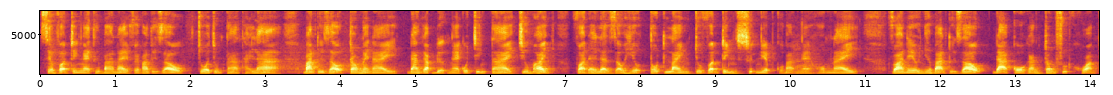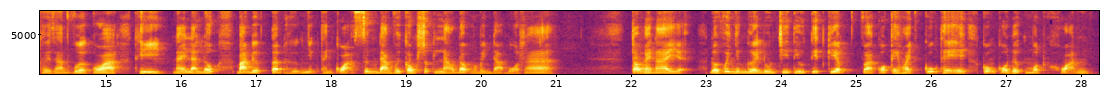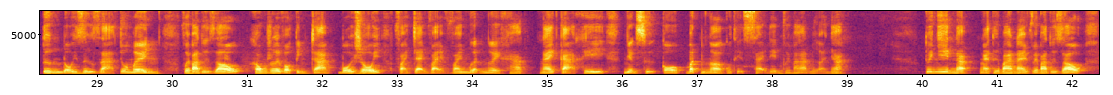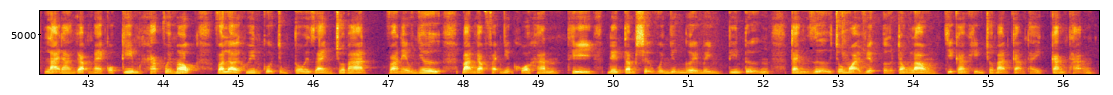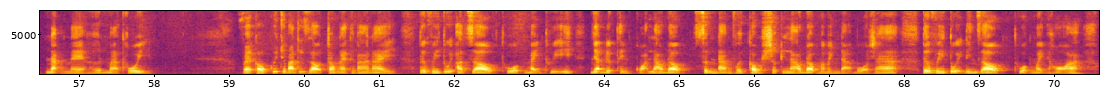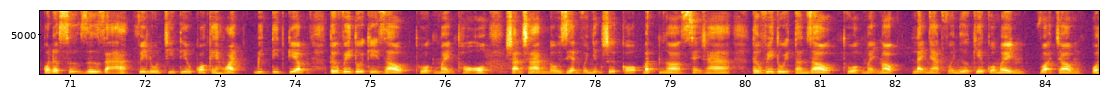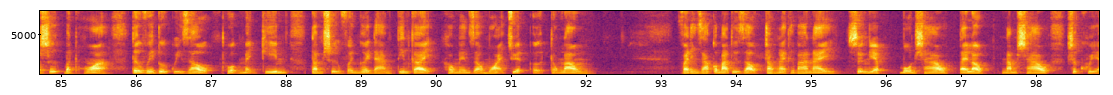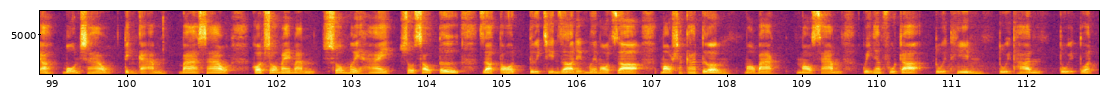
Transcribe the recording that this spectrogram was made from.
Xem vận trình ngày thứ ba này với bạn tuổi dậu cho chúng ta thấy là bạn tuổi dậu trong ngày này đang gặp được ngày có chính tài chiếu mệnh và đây là dấu hiệu tốt lành cho vận trình sự nghiệp của bạn ngày hôm nay. Và nếu như bạn tuổi dậu đã cố gắng trong suốt khoảng thời gian vừa qua thì nay là lúc bạn được tận hưởng những thành quả xứng đáng với công sức lao động mà mình đã bỏ ra. Trong ngày này, đối với những người luôn chi tiêu tiết kiệm và có kế hoạch cụ thể cũng có được một khoản tương đối dư giả cho mình. Với bà tuổi dậu, không rơi vào tình trạng bối rối phải chạy vạy vay mượn người khác ngay cả khi những sự cố bất ngờ có thể xảy đến với bà nữa nhé. Tuy nhiên, ngày thứ ba này với bà tuổi dậu lại đang gặp ngày có kim khác với mộc và lời khuyên của chúng tôi dành cho bạn và nếu như bạn gặp phải những khó khăn thì nên tâm sự với những người mình tin tưởng, tránh giữ cho mọi việc ở trong lòng chỉ càng khiến cho bạn cảm thấy căng thẳng, nặng nề hơn mà thôi. Về câu quyết cho bạn tuổi dậu trong ngày thứ ba này, tử vi tuổi ất dậu thuộc mệnh thủy nhận được thành quả lao động xứng đáng với công sức lao động mà mình đã bỏ ra. Tử vi tuổi đinh dậu thuộc mệnh hỏa có được sự dư giả vì luôn chi tiêu có kế hoạch, biết tiết kiệm. Tử vi tuổi kỷ dậu thuộc mệnh thổ sẵn sàng đối diện với những sự cố bất ngờ xảy ra. Tử vi tuổi tân dậu thuộc mệnh mộc lạnh nhạt với nửa kia của mình, vợ chồng có sự bất hòa, tử vi tuổi quý dậu thuộc mệnh kim, tâm sự với người đáng tin cậy, không nên giấu mọi chuyện ở trong lòng. Và đánh giá của bạn tuổi dậu trong ngày thứ ba này, sự nghiệp 4 sao, tài lộc 5 sao, sức khỏe 4 sao, tình cảm 3 sao, con số may mắn số 12, số 64, giờ tốt từ 9 giờ đến 11 giờ, màu sắc cát tường, màu bạc, màu xám, quý nhân phù trợ, tuổi thìn, tuổi thân, tuổi tuất.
